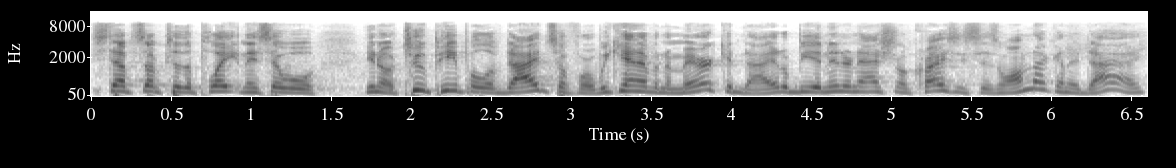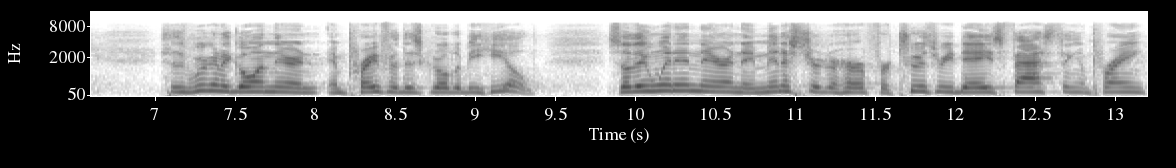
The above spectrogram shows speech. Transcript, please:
steps up to the plate and they say, Well, you know, two people have died so far. We can't have an American die. It'll be an international crisis. He says, Well, I'm not going to die. He says, We're going to go in there and, and pray for this girl to be healed. So they went in there and they ministered to her for two or three days, fasting and praying,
